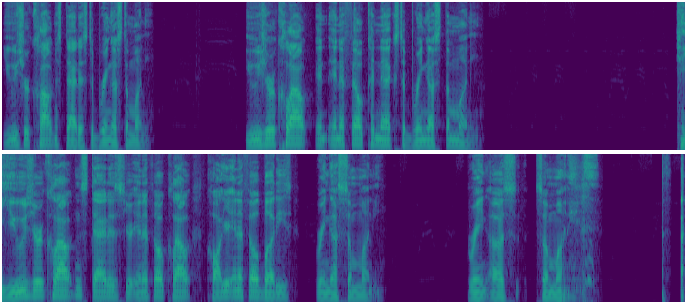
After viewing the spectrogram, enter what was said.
use your clout and status to bring us the money. Use your clout and NFL connects to bring us the money. Use your clout and status, your NFL clout. Call your NFL buddies. Bring us some money. Bring us some money.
